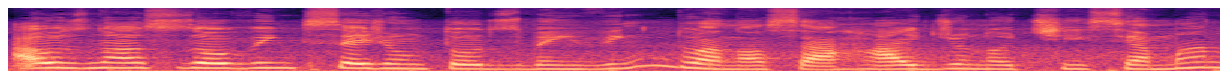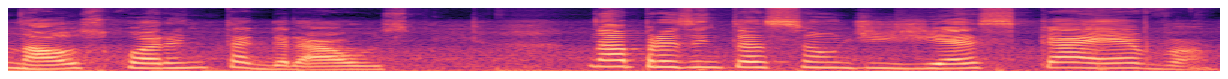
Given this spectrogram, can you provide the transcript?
Aos nossos ouvintes, sejam todos bem-vindos à nossa Rádio Notícia Manaus 40 Graus, na apresentação de Jéssica Eva.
